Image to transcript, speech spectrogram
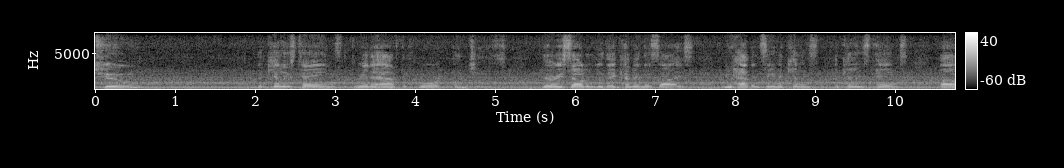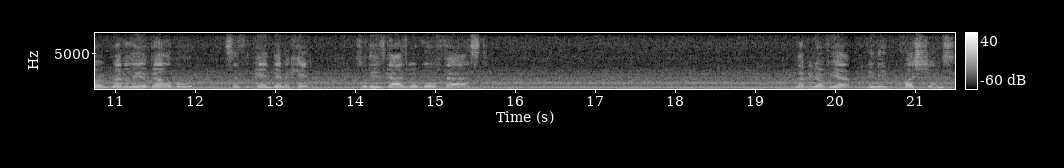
Two Achilles tangs, three and a half to four inches. Very seldom do they come in this size. You haven't seen Achilles Achilles tangs uh, readily available since the pandemic hit. So these guys will go fast. Let me know if you have any questions.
